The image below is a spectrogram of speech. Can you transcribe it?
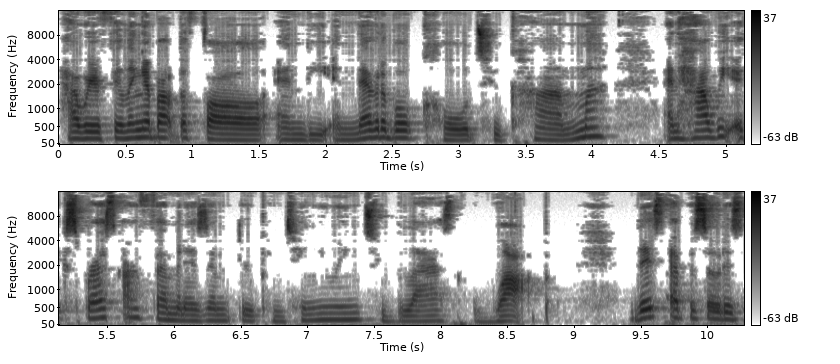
How we're feeling about the fall and the inevitable cold to come, and how we express our feminism through continuing to blast WAP. This episode is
